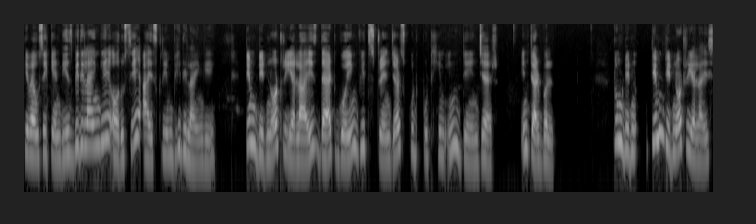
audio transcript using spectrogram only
कि वह उसे कैंडीज़ भी दिलाएँगे और उसे आइसक्रीम भी दिलाएँगे। Tim did not realise that going with strangers could put him in danger in trouble did Tim did not realise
